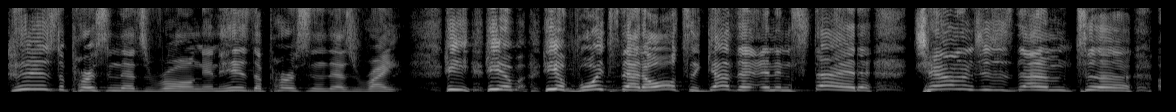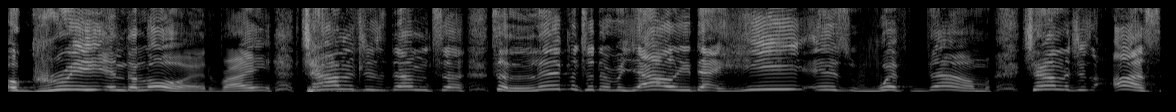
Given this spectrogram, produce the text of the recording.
here's the person that's wrong and here's the person that's right. He, he, he avoids that altogether and instead challenges them to agree in the Lord, right? Challenges them to, to live into the reality that He is with them. Challenges us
